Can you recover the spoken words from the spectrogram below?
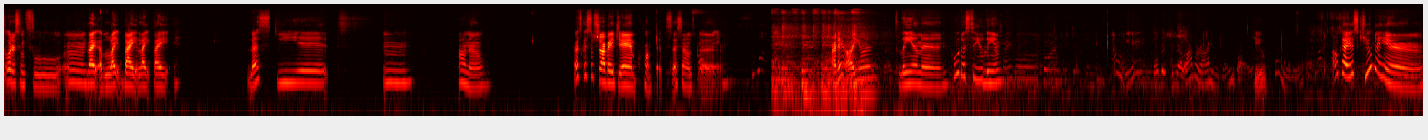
order some food. Mm, like a light bite, light bite. Let's get. Mm, I don't know. Let's get some strawberry jam crumpets. That sounds good. Are they arguing? Liam and who does to you, Liam? Cute. Okay, it's cute in here.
